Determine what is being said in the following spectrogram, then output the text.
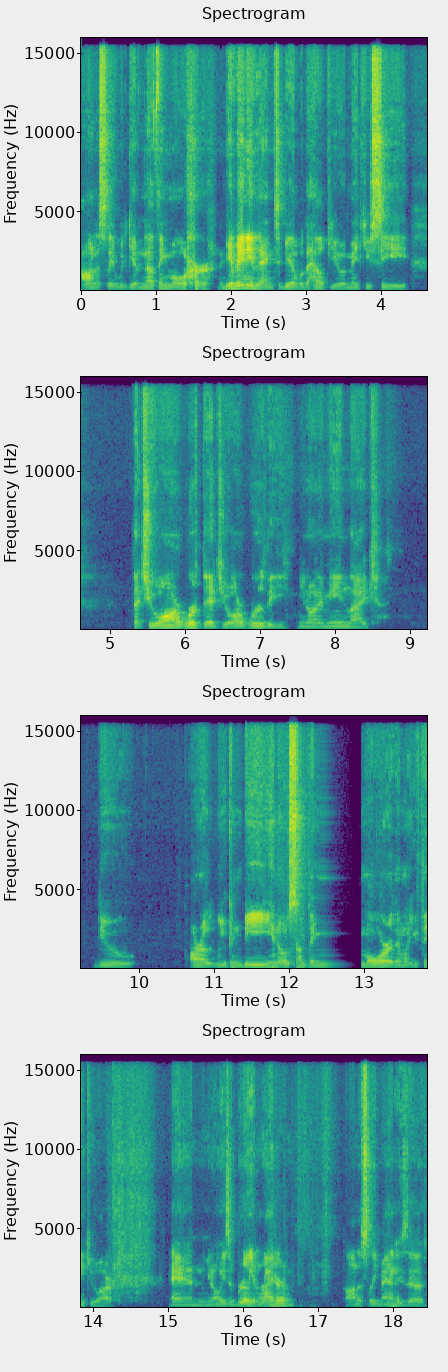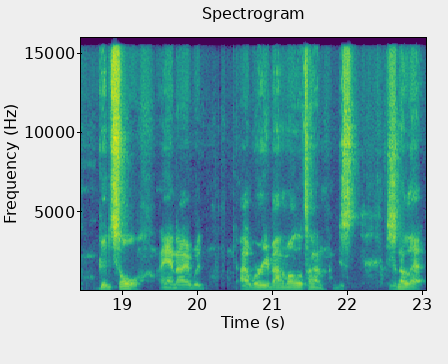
honestly would give nothing more, give anything to be able to help you and make you see that you are worth it, you are worthy. You know what I mean? Like you are you can be, you know, something more than what you think you are. And you know, he's a brilliant writer honestly, man, he's a good soul, and I would I worry about him all the time. Just just know that.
